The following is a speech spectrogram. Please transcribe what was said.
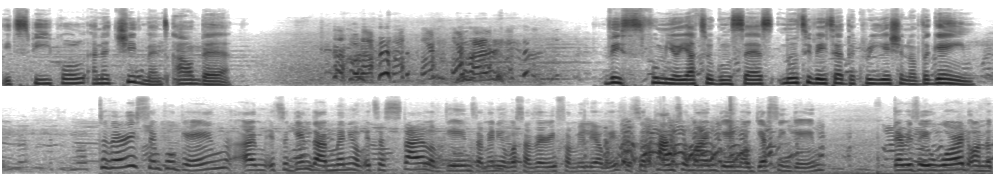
its people and achievements out there. this, Funmi Oyatogun says, motivated the creation of the game. It's a very simple game. Um, it's a game that many of, it's a style of games that many of us are very familiar with. It's a pantomime game or guessing game there is a word on the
